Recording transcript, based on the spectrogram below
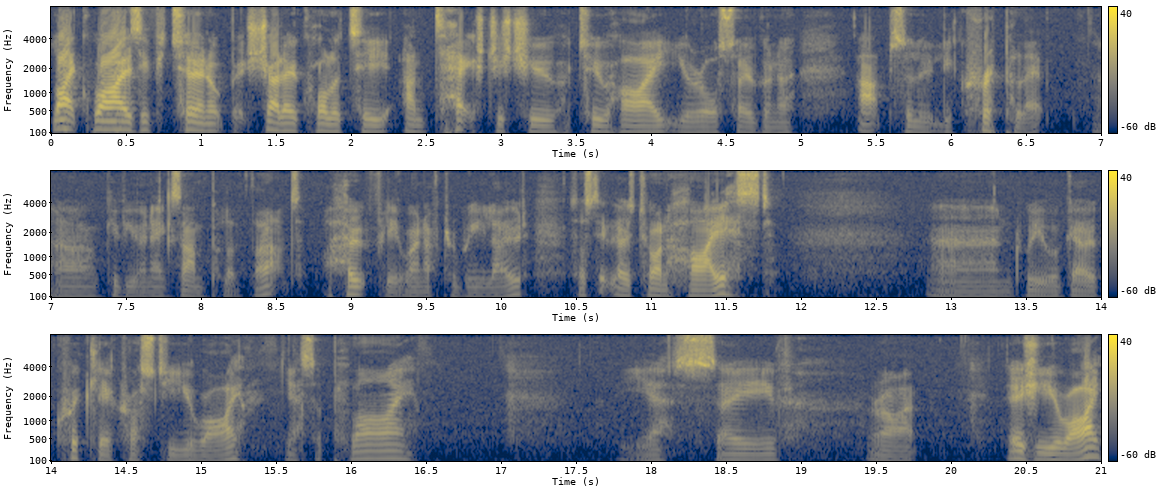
Likewise, if you turn up shadow quality and textures too, too high, you're also going to absolutely cripple it. I'll give you an example of that. Hopefully it won't have to reload. So I'll stick those two on highest. And we will go quickly across to UI. Yes, apply. Yes, save. Right. There's your UI,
